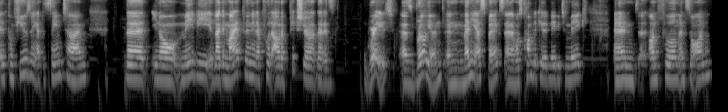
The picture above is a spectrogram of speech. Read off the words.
and confusing at the same time that you know maybe like in my opinion i put out a picture that is great as brilliant in many aspects and it was complicated maybe to make and uh, on film and so on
